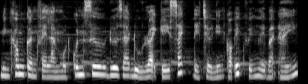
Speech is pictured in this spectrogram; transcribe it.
Mình không cần phải làm một quân sư đưa ra đủ loại kế sách để trở nên có ích với người bạn ấy.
